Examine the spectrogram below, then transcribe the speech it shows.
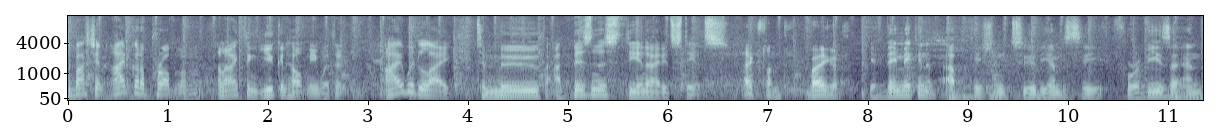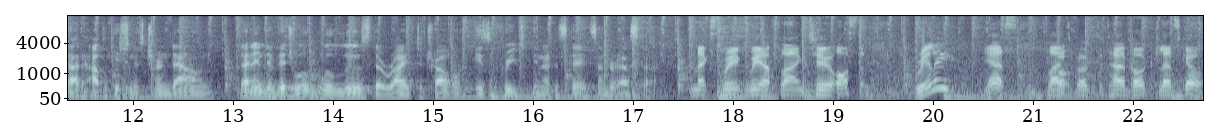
Sebastian, I've got a problem and I think you can help me with it. I would like to move a business to the United States. Excellent. Very good. If they make an application to the embassy for a visa and that application is turned down, that individual will lose their right to travel visa free to the United States under ESTA. Next week we are flying to Austin. Really? Yes, flights Oh. booked, hotel booked. Let's go.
